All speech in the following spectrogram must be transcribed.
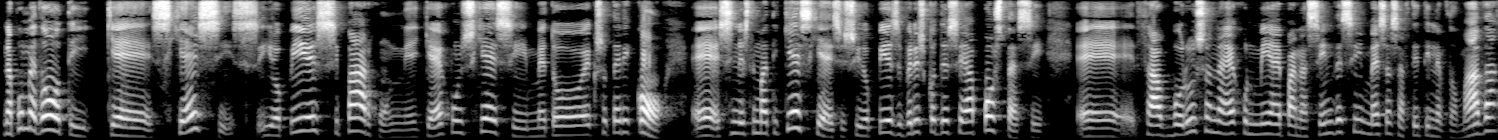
Να πούμε εδώ ότι και σχέσεις οι οποίες υπάρχουν και έχουν σχέση με το εξωτερικό, ε, συναισθηματικές σχέσεις οι οποίες βρίσκονται σε απόσταση, ε, θα μπορούσαν να έχουν μία επανασύνδεση μέσα σε αυτή την εβδομάδα.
